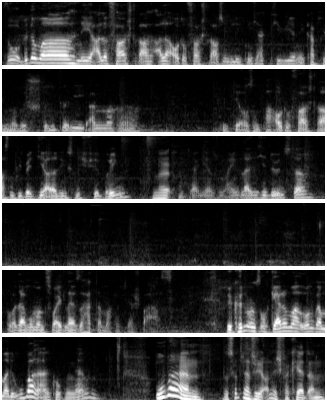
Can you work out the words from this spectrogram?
So, bitte mal. Nee, alle Fahrstraßen, alle Autofahrstraßen will ich nicht aktivieren. Ich habe hier nur bestimmte, die ich anmache. Gibt ja auch so ein paar Autofahrstraßen, die bei dir allerdings nicht viel bringen. Nö. Mit der ganzen eingleisige Dönster. Aber da, wo man zwei Gleise hat, da macht das ja Spaß. Wir können uns auch gerne mal irgendwann mal die U-Bahn angucken, ne? U-Bahn, das hört sich natürlich auch nicht verkehrt an.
